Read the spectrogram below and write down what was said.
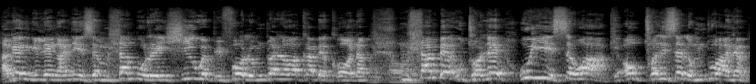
ake ngilenganise mhlawumbe ureshiwe before lo mntwana wakhe abe khona. Mhlawumbe uthole uyise wakhe okutholise lo mntwana.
